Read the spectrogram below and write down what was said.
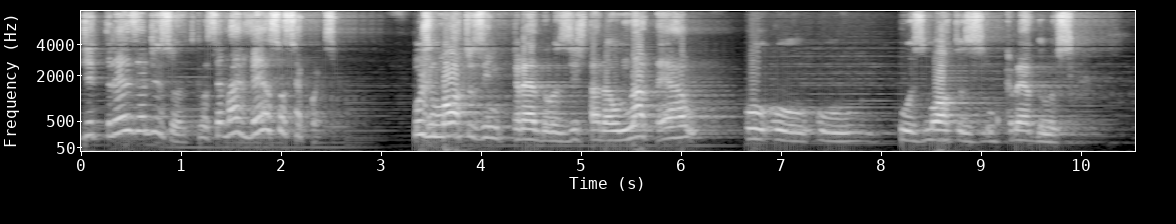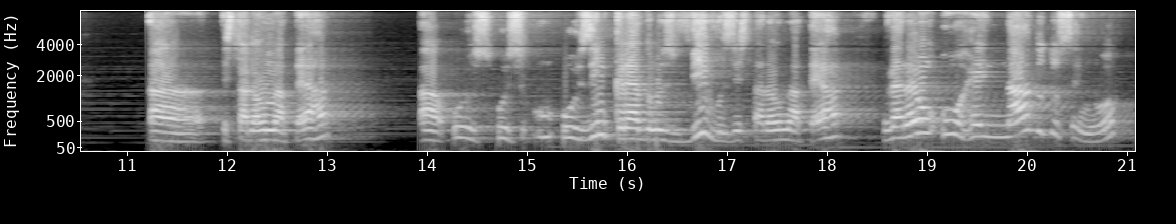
de 13 a 18, que você vai ver essa sequência. Os mortos incrédulos estarão na terra, o, o, o, os mortos incrédulos ah, estarão na terra, ah, os, os, os incrédulos vivos estarão na terra, verão o reinado do Senhor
